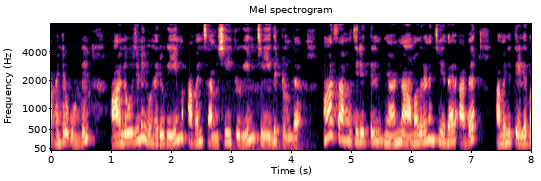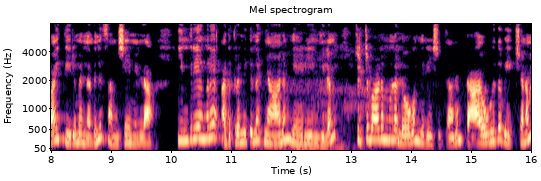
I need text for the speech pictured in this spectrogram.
അവന്റെ ഉള്ളിൽ ആലോചനയുണരുകയും അവൻ സംശയിക്കുകയും ചെയ്തിട്ടുണ്ട്. ആ സാഹചര്യത്തിൽ ഞാൻ നാമകരണം ചെയ്താൽ അത് അവന് തെളിവായി തീരുമെന്നതിന് സംശയമില്ല. ഇന്ദ്രിയങ്ങളെ അതിക്രമിക്കുന്ന ജ്ഞാനം നേടിയെങ്കിലും ചുറ്റുപാടുമുള്ള ലോകം നിരീക്ഷിക്കാനും പ്രായോഗിക വീക്ഷണം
